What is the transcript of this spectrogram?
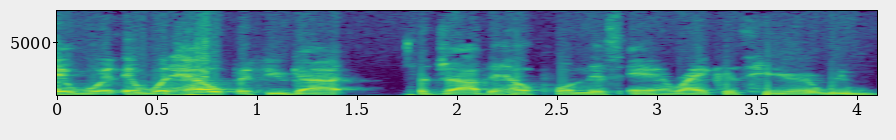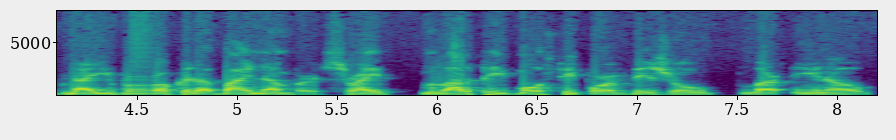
it would it would help if you got a job to help on this end, right? Because here we now you broke it up by numbers, right? A lot of people, most people are visual. lear- You know,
